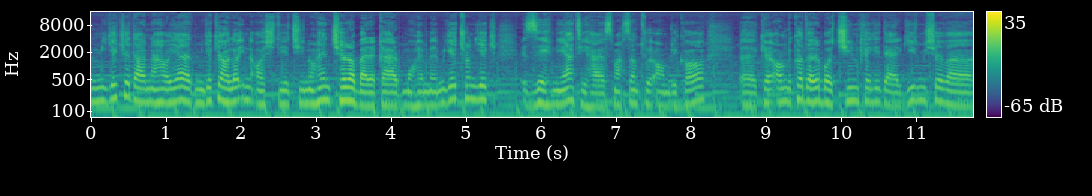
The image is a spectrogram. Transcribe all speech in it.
میگه که در نهایت میگه که حالا این آشتی چین و هند چرا برای غرب مهمه؟ میگه چون یک ذهنیتی هست مثلا توی آمریکا که آمریکا داره با چین خیلی درگیر میشه و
